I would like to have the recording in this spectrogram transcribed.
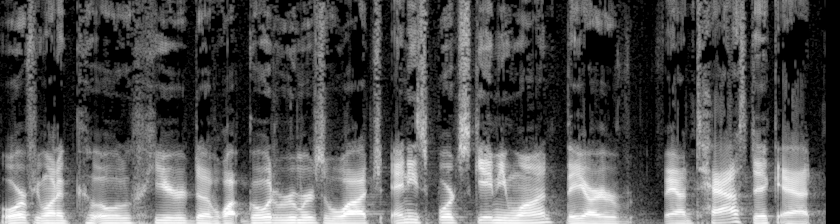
or if you want to go here to go to Rumors to watch any sports game you want. They are fantastic at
